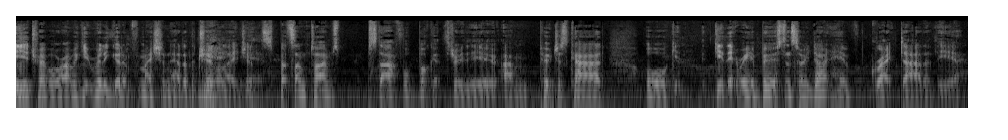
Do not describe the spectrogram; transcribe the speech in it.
air travel, right? We get really good information out of the travel Yeah, agents, yeah. but sometimes staff will book it through their um, purchase card or get get that reimbursed, and so we don't have great data there.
